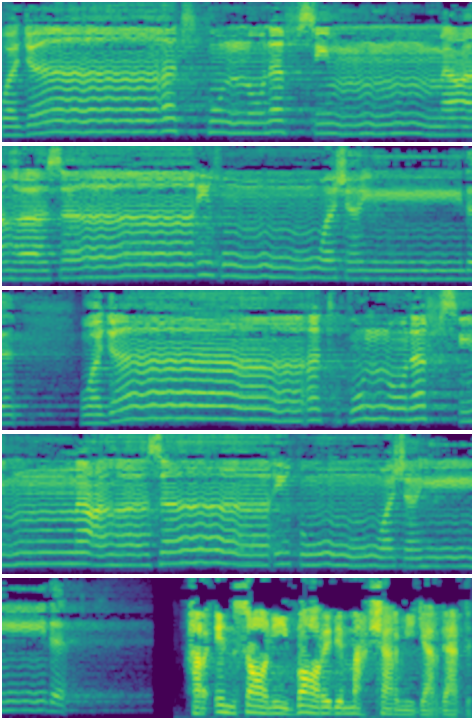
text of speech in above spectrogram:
وجاءت كل نفس معها سائق وشهيد. وجاءت كل نفس معها سائق وشهيد. هر انسانی وارد محشر می گردد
